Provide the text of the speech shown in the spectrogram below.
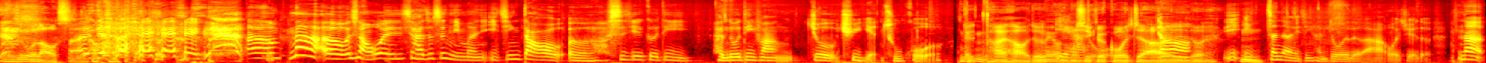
那是我老师，啊。对，嗯，那呃，我想问一下，就是你们已经到呃世界各地很多地方就去演出过，就还好，就没有那么几个国家而哦已，对，已已嗯。真的已经很多的啦，我觉得。那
